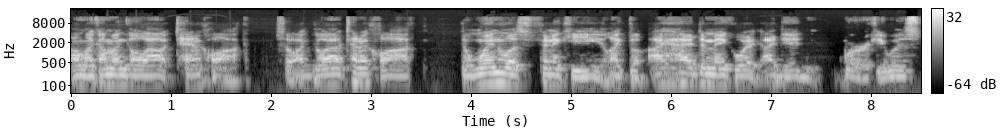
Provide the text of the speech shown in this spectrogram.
I'm like, I'm gonna go out at 10 o'clock. So I go out at 10 o'clock. The wind was finicky. Like the, I had to make what I did work. It was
